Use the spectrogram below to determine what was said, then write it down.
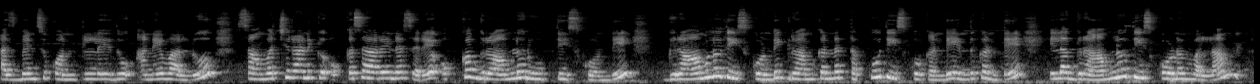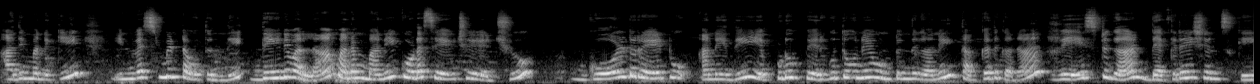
హస్బెండ్స్ కొనట్లేదు అనేవాళ్ళు సంవత్సరానికి ఒక్కసారైనా సరే ఒక్క గ్రాములో రూపు తీసుకోండి. గ్రాములో తీసుకోండి గ్రామ్ కన్నా తక్కువ తీసుకోకండి. ఎందుకంటే ఇలా గ్రాములో తీసుకోవడం వల్ల అది మనకి ఇన్వెస్ట్మెంట్ అవుతుంది. దీనివల్ల మనం మనీ కూడా సేవ్ చేయొచ్చు. గోల్డ్ రేటు అనేది ఎప్పుడు పెరుగుతూనే ఉంటుంది కానీ తగ్గదు కదా. వేస్ట్గా డెకరేషన్స్కి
